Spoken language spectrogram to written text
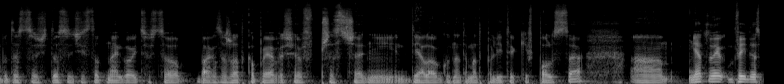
bo to jest coś dosyć istotnego i coś, co bardzo rzadko pojawia się w przestrzeni dialogu na temat polityki w Polsce. Ja tutaj wyjdę z,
